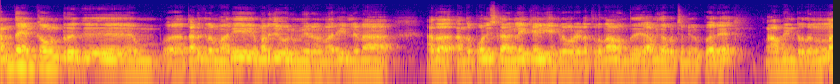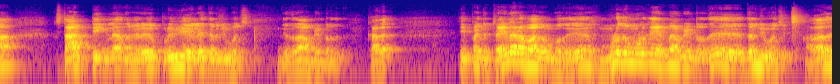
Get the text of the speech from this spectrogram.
அந்த என்கவுண்டருக்கு தடுக்கிற மாதிரி மனித உரிமை மாதிரி இல்லைன்னா அதான் அந்த போலீஸ்காரங்களே கேள்வி கேட்குற ஒரு இடத்துல தான் வந்து அமிதாப் பச்சன் இருப்பார். அப்படின்றதெல்லாம் ஸ்டார்டிங்கில் அந்த வெறும் ப்ரிவியூவிலே தெரிஞ்சு போச்சு. இதுதான் அப்படின்றது கதை. இப்போ இந்த ட்ரெய்லரை பார்க்கும்போது முழுக்க முழுக்க என்ன அப்படின்றது தெரிஞ்சு போச்சு. அதாவது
